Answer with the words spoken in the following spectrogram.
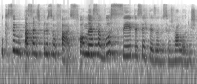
O que você me passar de preço eu faço. Começa você ter certeza dos seus valores.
